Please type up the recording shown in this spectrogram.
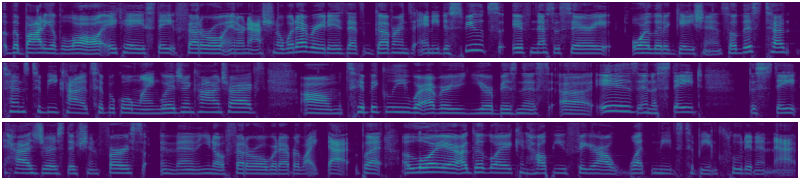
the body of law, aka state, federal, international, whatever it is that governs any disputes if necessary or litigation. So this tends to be kind of typical language in contracts. Um, typically, wherever your business uh, is in a state, the state has jurisdiction first and then you know federal whatever like that but a lawyer a good lawyer can help you figure out what needs to be included in that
